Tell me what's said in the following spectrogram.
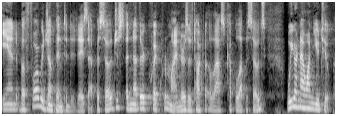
And before we jump into today's episode, just another quick reminder as I've talked about the last couple episodes, we are now on YouTube.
